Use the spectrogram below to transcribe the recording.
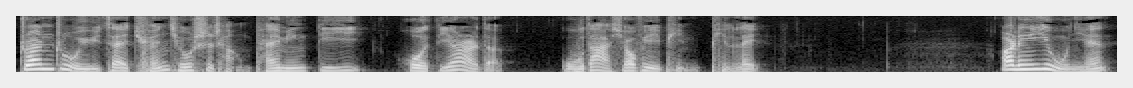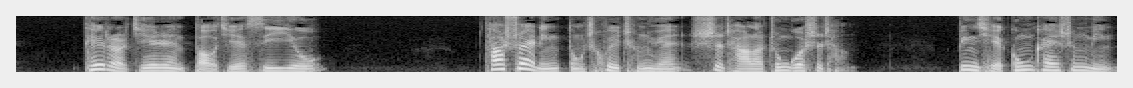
专注于在全球市场排名第一或第二的五大消费品品类。二零一五年，Taylor 接任宝洁 CEO。他率领董事会成员视察了中国市场，并且公开声明，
